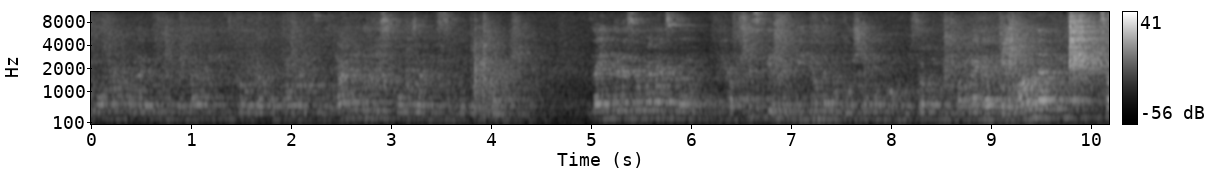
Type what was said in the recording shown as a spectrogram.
członka Kolegium Poznaniu do zespołu zamiejscowego w Kaliszu. Zainteresowania spełnia wszystkie wymienione w ogłoszeniu konkursowym wymagania formalne, co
